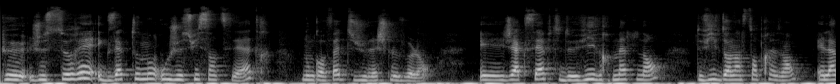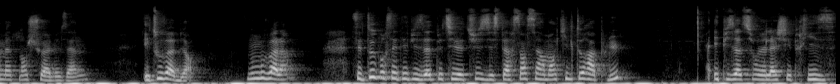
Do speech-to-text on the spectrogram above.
Que je saurai exactement où je suis censée être. Donc en fait, je lâche le volant et j'accepte de vivre maintenant, de vivre dans l'instant présent. Et là maintenant, je suis à Lausanne et tout va bien. Donc voilà. C'est tout pour cet épisode Petit Lotus. J'espère sincèrement qu'il t'aura plu. Épisode sur le lâcher prise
